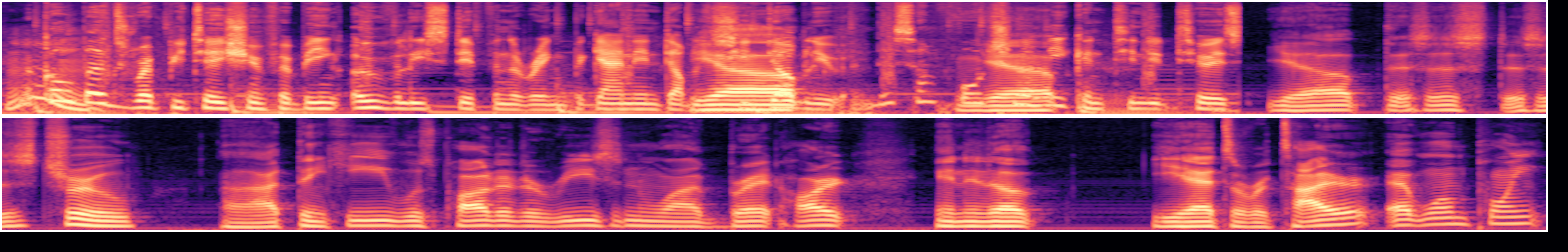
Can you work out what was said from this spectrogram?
Hmm. Goldberg's reputation for being overly stiff in the ring began in WCW, and this unfortunately Yep. continued to his Yep, this is this is true. Uh, I think he was part of the reason why Bret Hart ended up he had to retire at one point.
